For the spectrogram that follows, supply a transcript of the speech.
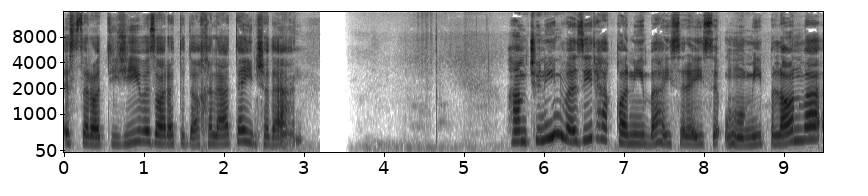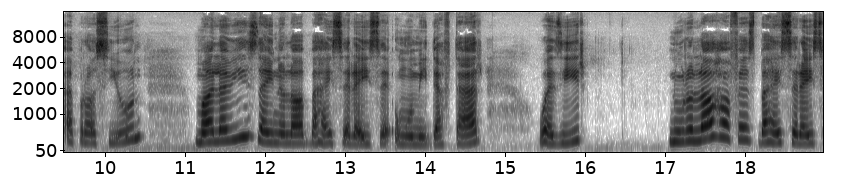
استراتژی وزارت داخله تعیین شدهاند. همچنین وزیر حقانی به حیث رئیس عمومی پلان و اپراسیون مولوی زین الله به حیث رئیس عمومی دفتر وزیر نورالله حافظ به حیث رئیس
